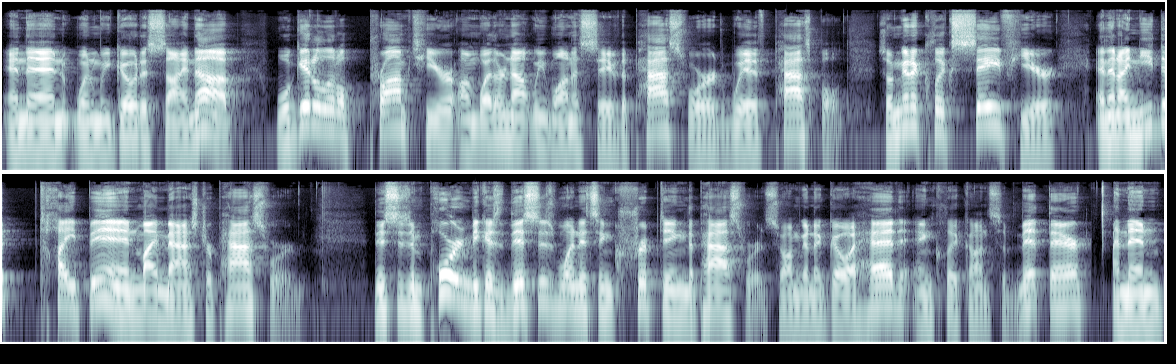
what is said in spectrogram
And then when we go to sign up, we'll get a little prompt here on whether or not we want to save the password with Passbolt. So I'm going to click save here. And then I need to type in my master password. This is important because this is when it's encrypting the password. So I'm going to go ahead and click on submit there and then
